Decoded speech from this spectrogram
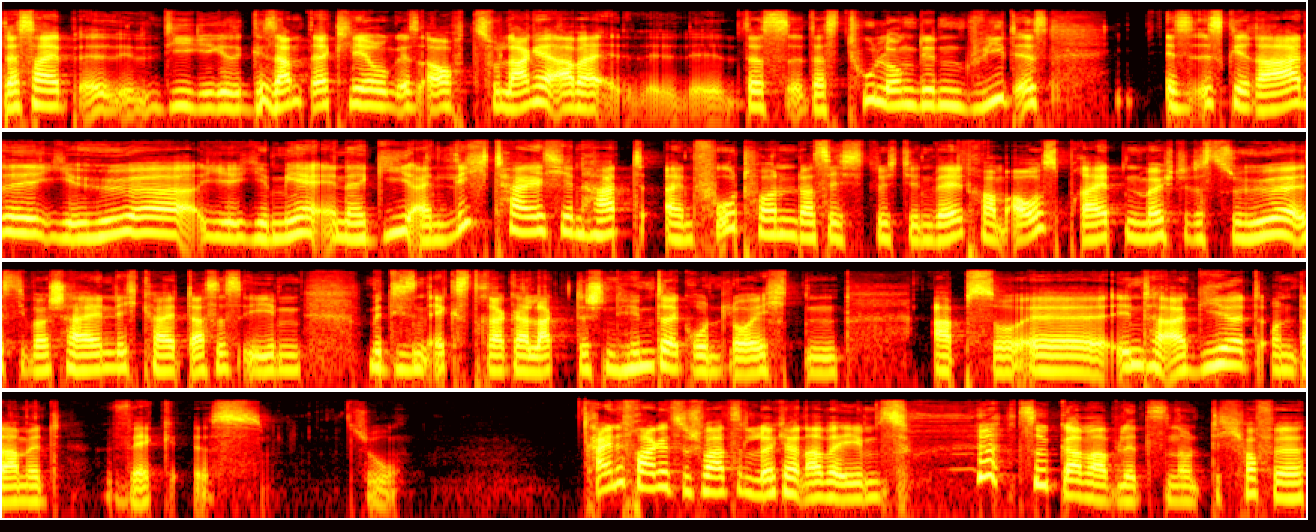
deshalb äh, die Gesamterklärung ist auch zu lange, aber äh, das, das Too Long Didn't Read ist, es ist gerade, je höher, je, je mehr Energie ein Lichtteilchen hat, ein Photon, das sich durch den Weltraum ausbreiten möchte, desto höher ist die Wahrscheinlichkeit, dass es eben mit diesem extragalaktischen Hintergrundleuchten abso äh, interagiert und damit weg ist. So. Keine Frage zu schwarzen Löchern, aber eben zu, zu Gammablitzen. Und ich hoffe,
